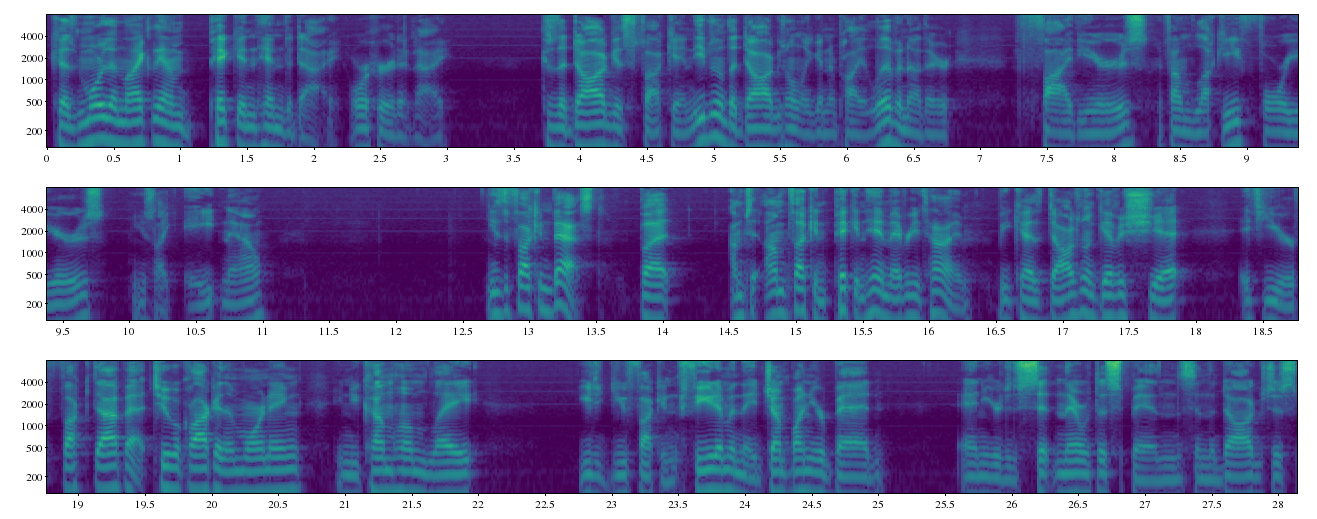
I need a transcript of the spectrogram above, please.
Because more than likely, I'm picking him to die or her to die. Because the dog is fucking. Even though the dog's only going to probably live another five years, if I'm lucky, four years. He's like eight now. He's the fucking best. But I'm, t- I'm fucking picking him every time because dogs don't give a shit if you're fucked up at two o'clock in the morning and you come home late. You, you fucking feed them and they jump on your bed and you're just sitting there with the spins and the dog's just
